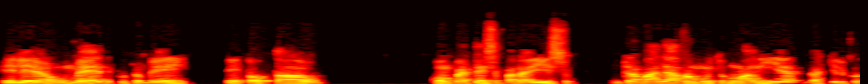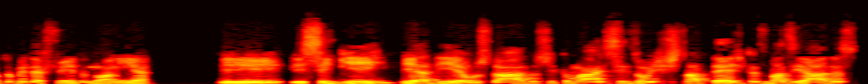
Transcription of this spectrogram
ele é um médico também, tem total competência para isso, e trabalhava muito numa linha daquilo que eu também defendo, numa linha de, de seguir dia a dia os dados e tomar decisões estratégicas baseadas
